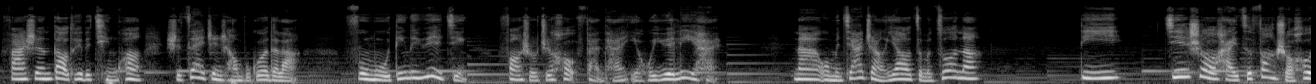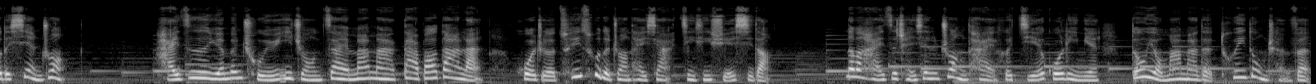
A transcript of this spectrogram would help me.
发生倒退的情况是再正常不过的了。父母盯得越紧，放手之后反弹也会越厉害。那我们家长要怎么做呢？第一，接受孩子放手后的现状。孩子原本处于一种在妈妈大包大揽或者催促的状态下进行学习的。那么孩子呈现的状态和结果里面都有妈妈的推动成分，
